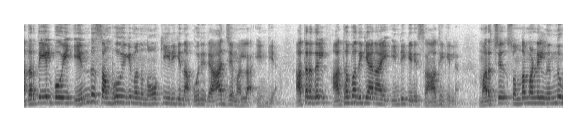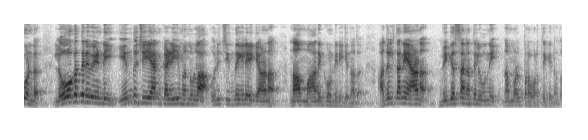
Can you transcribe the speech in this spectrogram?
അതിർത്തിയിൽ പോയി എന്ത് സംഭവിക്കുമെന്ന് നോക്കിയിരിക്കുന്ന ഒരു രാജ്യമല്ല ഇന്ത്യ. അത്തരത്തിൽ അധപതിക്കാനായി ഇന്ത്യയ്ക്ക് ഇനി സാധിക്കില്ല. മറിച്ച് സ്വന്തം മണ്ണിൽ നിന്നുകൊണ്ട് ലോകത്തിന് വേണ്ടി എന്തു ചെയ്യാൻ കഴിയുമെന്നുള്ള ഒരു ചിന്തയിലേക്കാണ് നാം മാറിക്കൊണ്ടിരിക്കുന്നത്. അതിൽ തന്നെയാണ് വികസനത്തിലൂന്നി നമ്മൾ പ്രവർത്തിക്കുന്നത്.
